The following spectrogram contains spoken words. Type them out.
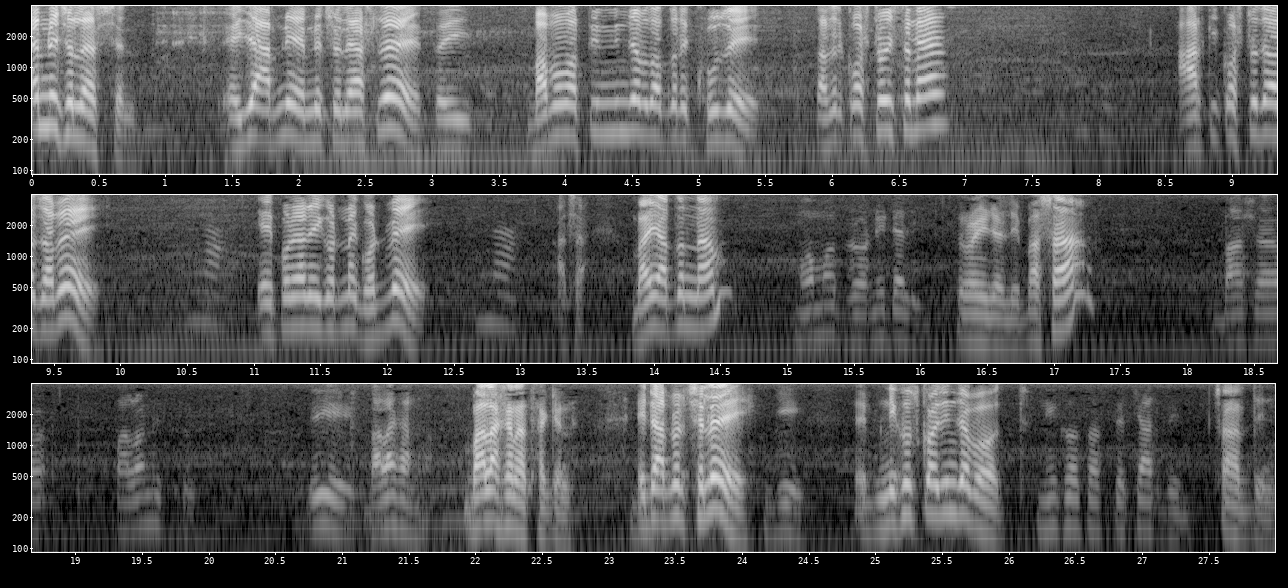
এমনি চলে আসছেন। এই যে আপনি এমনি চলে আসলে তো এই বাবা মা তিন দিন যাবত আপনার খুঁজে। তাদের কষ্ট হয়েছে না? আর কি কষ্ট দেওয়া যাবে? এরপরে আর এই ঘটনা ঘটবে? আচ্ছা ভাই আপনার নাম? মোহাম্মদ রনি ডালি রহিন আলী। বাসা? বালাখানা। বালাখানা থাকেন। এটা আপনার ছেলে? জি। নিখোঁজ কয়দিন যাবত নিখোঁজ আজকে চার দিন। চার দিন।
